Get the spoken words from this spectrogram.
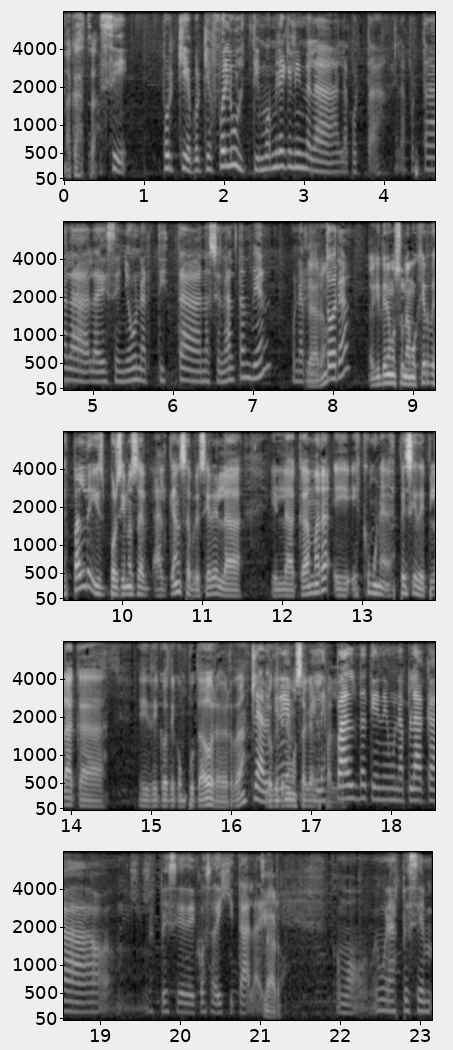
Acá está. Sí. ¿Por qué? Porque fue el último. Mira qué linda la, la portada. La portada la, la diseñó un artista nacional también, una Claro. pintora. Aquí tenemos una mujer de espalda y por si no se al- alcanza a apreciar en la, en la cámara, eh, es como una especie de placa eh, de, co- de computadora, ¿verdad? Claro, Lo que tiene- tenemos acá en la espalda. tiene una placa, una especie de cosa digital ahí. Claro. Como una especie de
